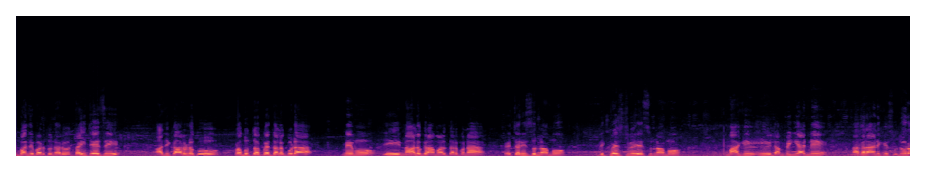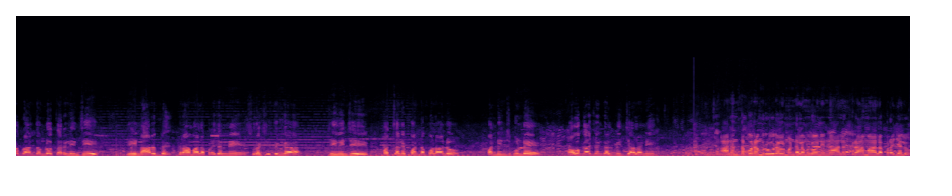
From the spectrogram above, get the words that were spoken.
ఇబ్బంది పడుతున్నారు. దయచేసి అధికారులకు ప్రభుత్వ పెద్దలకు కూడా మేము ఈ నాలుగు గ్రామాల తరపున హెచ్చరిస్తున్నాము రిక్వెస్ట్ చేస్తున్నాము. మాకి ఈ డంపింగ్ యార్డ్ని నగరానికి సుదూర ప్రాంతంలో తరలించి ఈ నాలుగు గ్రామాల ప్రజల్ని సురక్షితంగా జీవించి పచ్చని పంట పొలాలు పండించుకుండే అవకాశం కల్పించాలని అనంతపురం రూరల్ మండలంలోని నాలుగు గ్రామాల ప్రజలు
